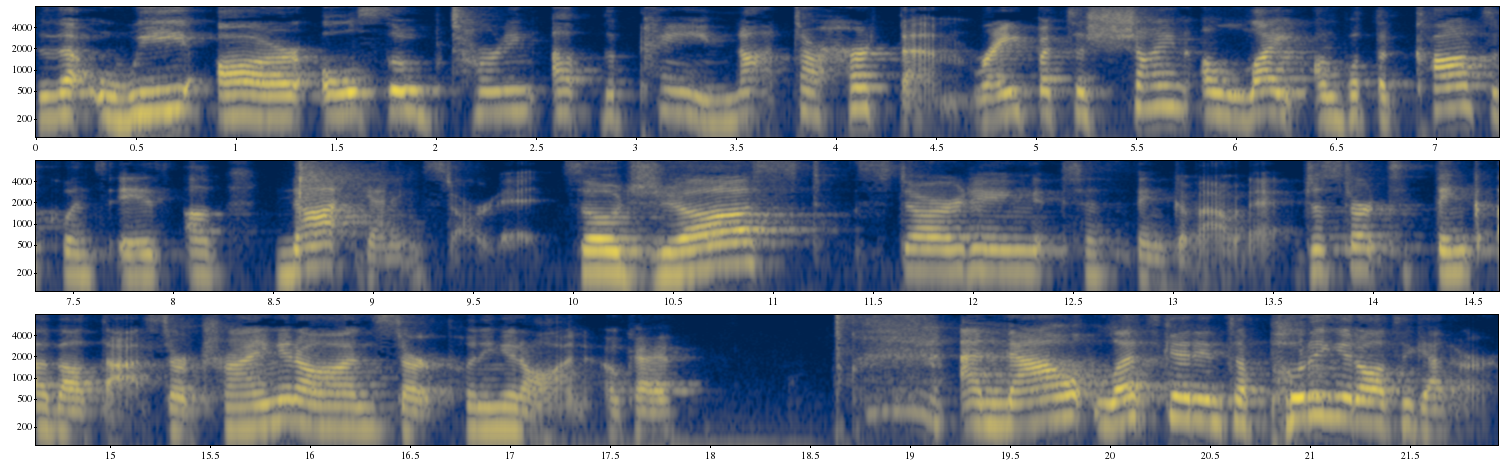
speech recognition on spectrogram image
that we are also turning up the pain, not to hurt them, right? But to shine a light on what the consequence is of not getting started. So, just starting to think about it. Just start to think about that. Start trying it on, start putting it on, okay? And now let's get into putting it all together.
